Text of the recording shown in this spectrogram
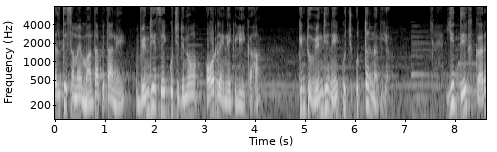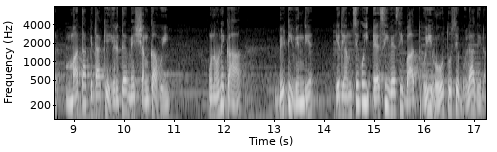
चलते समय माता पिता ने विंध्य से कुछ दिनों और रहने के लिए कहा, किंतु विंध्य ने कुछ उत्तर न दिया। ये देखकर माता पिता के हृदय में शंका हुई। उन्होंने कहा, बेटी विंध्य, यदि हमसे कोई ऐसी वैसी बात हुई हो तो उसे भुला देना।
